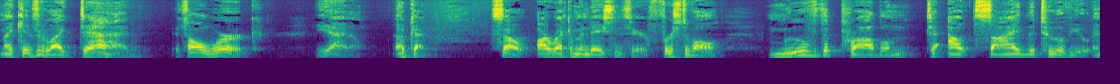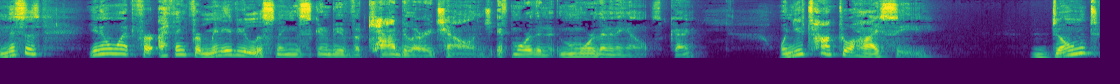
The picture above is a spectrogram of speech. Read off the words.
My kids are like, Dad, it's all work. Yeah, I know. Okay. So our recommendations here. First of all, move the problem to outside the two of you. And this is, you know what? For, I think for many of you listening, this is going to be a vocabulary challenge, if more than, more than anything else. Okay. When you talk to a high C, don't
